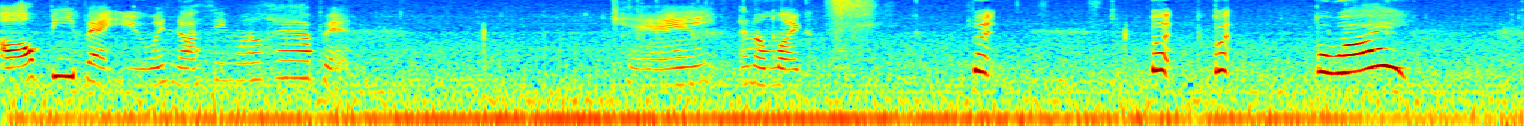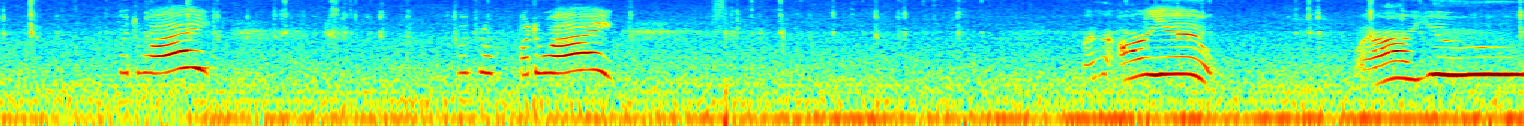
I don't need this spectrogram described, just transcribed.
I'll beep at you and nothing will happen. Okay? And I'm like, but, but, but, but why? But why? But, but, but why? Where are you? Where are you?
